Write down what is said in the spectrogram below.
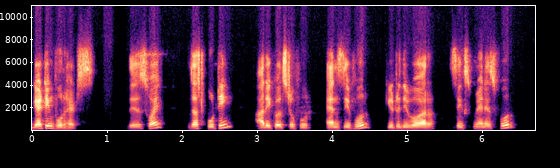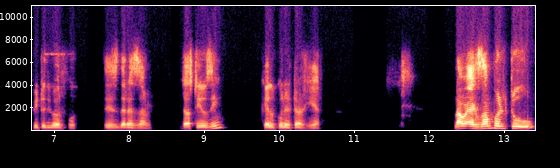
getting four heads. This is why just putting r equals to 4 nc4 q to the power 6 minus 4 p to the power 4 this is the result just using calculator here. Now example 2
